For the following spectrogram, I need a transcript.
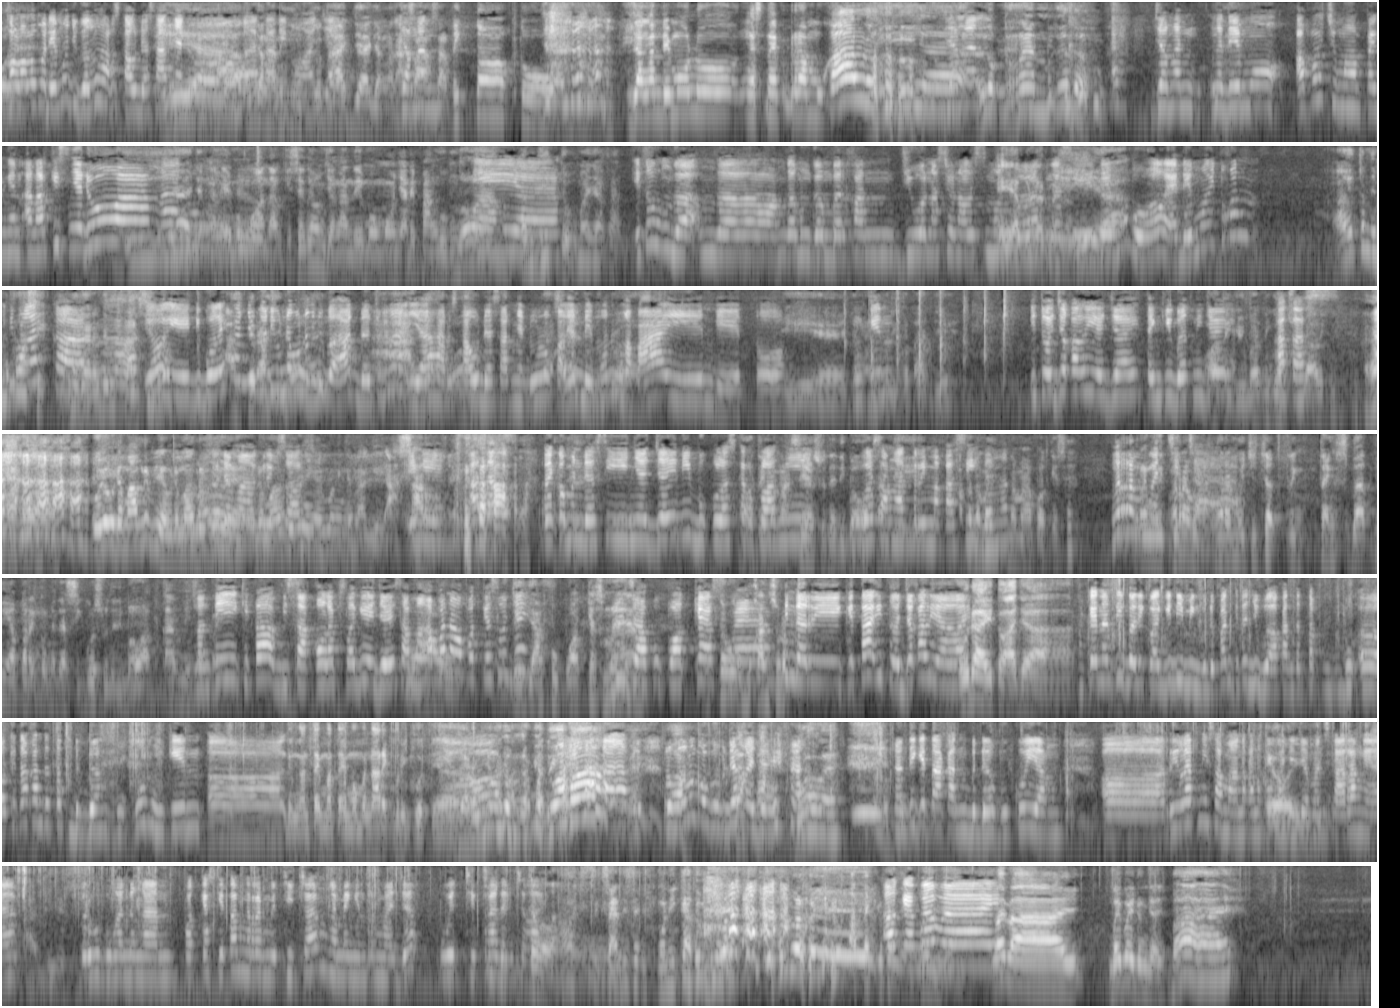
kalau lo mau demo juga lo harus tahu dasarnya iya, dong jangan demo aja aja. jangan Jangan- asal-asal TikTok tuh. jangan demo lu nge-snapgram muka lu iya, Jangan- lu keren begitu. eh jangan ngedemo apa cuma pengen anarkisnya doang iya, Aduh. jangan demo mau anarkisnya dong, jangan demo mau nyari panggung doang. Iya. Kan gitu kebanyakan. itu nggak nggak nggak menggambarkan jiwa nasionalisme Iya, banget nggak benar. sih Iya. demo boleh demo itu kan Ah, kan demokrasi, dibolehkan negara demokrasi. Yo, dong. dibolehkan juga di undang-undang juga ada, cuma Ada, ya harus boleh. tahu dasarnya dulu. Dasarnya Kalian demo dulu, tuh ngapain gitu. Iya, jangan Mungkin- ikut aja. Itu aja kali ya Jay. Thank you banget nih Jay. thank you banget nih, gua langsung atas balik nih. udah udah maghrib ya udah maghrib Udah soalnya. maghrib udah maghrib nih soalnya. emang ini Mikir lagi asar. ini nih. atas rekomendasinya Jay ini buku Laskar Oh, terima Pelangi. kasih ya sudah dibawakan Gue sangat terima kasih apa namanya? banget. Nama podcastnya? Ngerem Ngerem Ngerem, ngerem with Cica. Thank- Thanks banget nih apa rekomendasi gue sudah dibawakan nih. Nanti kita bisa kolaps lagi ya Jay sama Wow. apa nama podcast lu Jay? Dejavu Podcast, man. Javu Podcast, Itu man. bukan surat- Mungkin dari kita itu aja kali ya, Lai. udah itu aja Oke nanti balik lagi di minggu depan kita juga akan tetap bu- eh, kita akan tetap bedah buku mungkin eh, dengan tema-tema menarik berikutnya Udah rumah dong. rumah lu mau gue bedah nggak aja Boleh. nanti kita akan bedah buku yang eh, relate nih sama anak-anak remaja zaman sekarang ya. Habis. berhubungan dengan podcast kita ngerem with Cica ngemengin remaja with Citra dan Celana. Asik sadis ya. Mau nikah oke bye bye bye bye bye bye dong Jay Bye.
